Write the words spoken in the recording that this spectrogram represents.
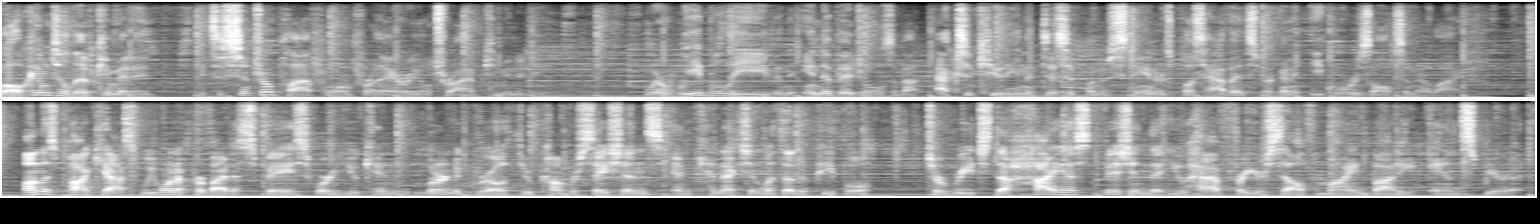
Welcome to Live Committed. It's a central platform for the Ariel Tribe community, where we believe in the individuals about executing the discipline of standards plus habits are going to equal results in their life. On this podcast, we want to provide a space where you can learn to grow through conversations and connection with other people to reach the highest vision that you have for yourself, mind, body, and spirit.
